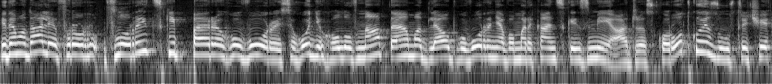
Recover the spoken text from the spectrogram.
Ідемо далі. Флоридські переговори сьогодні головна тема для обговорення в американських змі. Адже з короткої зустрічі,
